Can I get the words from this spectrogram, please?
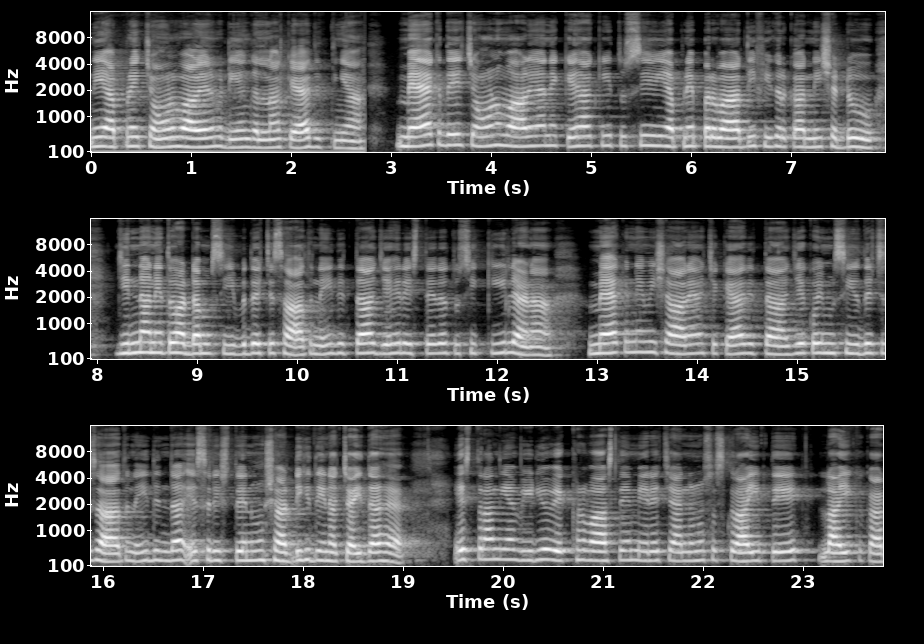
ਨੇ ਆਪਣੇ ਚਾਹਣ ਵਾਲਿਆਂ ਨੂੰ ਵੱਡੀਆਂ ਗੱਲਾਂ ਕਹਿ ਦਿੱਤੀਆਂ। ਮਹਿਕ ਦੇ ਚਾਹੁਣ ਵਾਲਿਆਂ ਨੇ ਕਿਹਾ ਕਿ ਤੁਸੀਂ ਵੀ ਆਪਣੇ ਪਰਿਵਾਰ ਦੀ ਫਿਕਰ ਕਰਨੀ ਛੱਡੋ, ਜਿਨ੍ਹਾਂ ਨੇ ਤੁਹਾਡਾ ਮੁਸੀਬਤ ਵਿੱਚ ਸਾਥ ਨਹੀਂ ਦਿੱਤਾ ਜਿਹੇ ਰਿਸ਼ਤੇ ਤੋਂ ਤੁਸੀਂ ਕੀ ਲੈਣਾ? ਮਹਿਕ ਨੇ ਵੀ ਇਸ਼ਾਰਿਆਂ ਵਿੱਚ ਕਹਿ ਦਿੱਤਾ, ਜੇ ਕੋਈ ਮੁਸੀਬਤ ਵਿੱਚ ਸਾਥ ਨਹੀਂ ਦਿੰਦਾ, ਇਸ ਰਿਸ਼ਤੇ ਨੂੰ ਛੱਡ ਹੀ ਦੇਣਾ ਚਾਹੀਦਾ ਹੈ। ਇਸ ਤਰ੍ਹਾਂ ਦੀਆਂ ਵੀਡੀਓ ਵੇਖਣ ਵਾਸਤੇ ਮੇਰੇ ਚੈਨਲ ਨੂੰ ਸਬਸਕ੍ਰਾਈਬ ਤੇ ਲਾਈਕ ਕਰ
